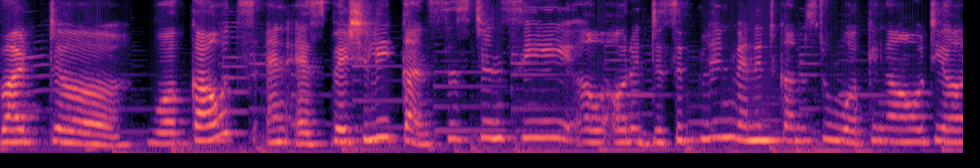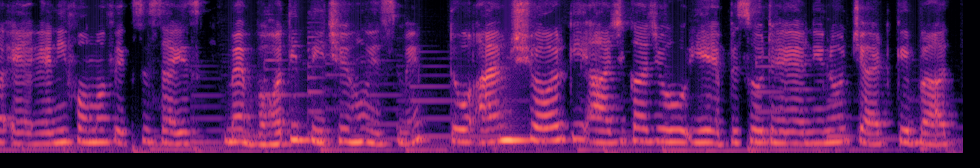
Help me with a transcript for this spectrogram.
But uh, workouts and especially consistency uh, or a discipline when it comes to working out या any form of exercise मैं बहुत ही पीछे हूँ इसमें तो आई एम श्योर कि आज का जो ये एपिसोड है यू नो चैट के बाद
